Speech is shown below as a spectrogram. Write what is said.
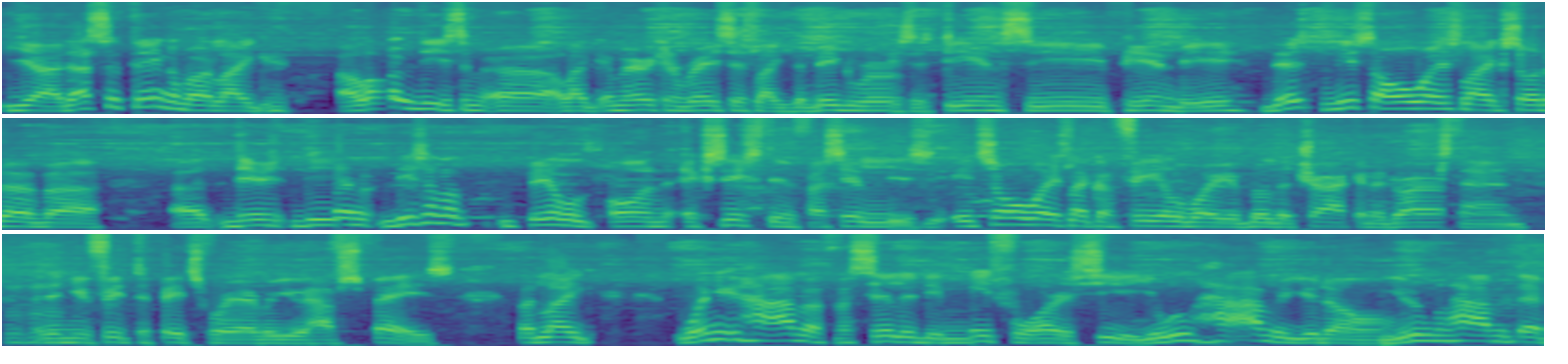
Yeah, that's the thing about like a lot of these uh, like American races, like the big races, DNC, PNB. This these are always like sort of uh, uh, they're, they're, these are not built on existing facilities. It's always like a field where you build a track and a drive stand, and then you fit the pits wherever you have space. But like when you have a facility made for RC, you will have you know you will have the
